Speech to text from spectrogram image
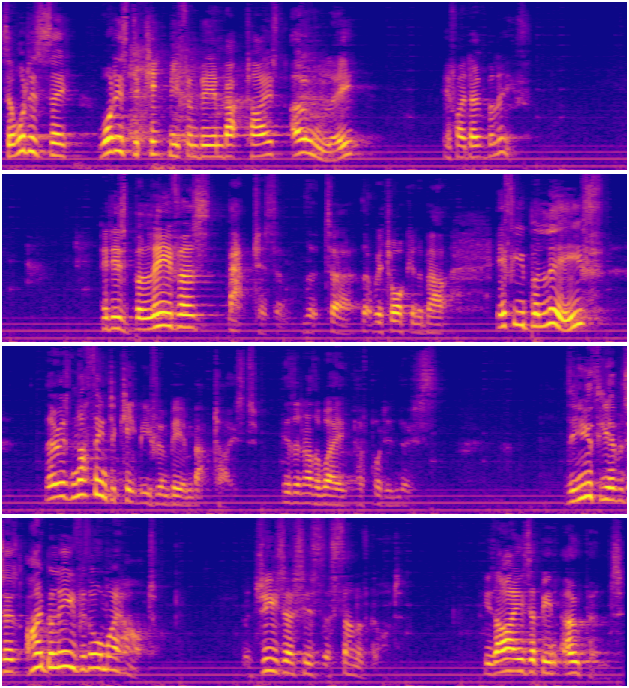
So, what is, the, what is to keep me from being baptized? Only if I don't believe. It is believers' baptism that, uh, that we're talking about. If you believe, there is nothing to keep you from being baptized. is another way of putting this. The youth Ethiopian says, I believe with all my heart that Jesus is the Son of God. His eyes have been opened,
